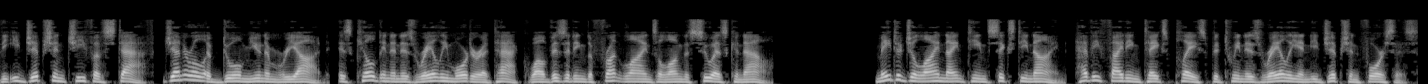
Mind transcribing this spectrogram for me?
the Egyptian Chief of Staff, General Abdul Munim Riyad, is killed in an Israeli mortar attack while visiting the front lines along the Suez Canal. May to July 1969, heavy fighting takes place between Israeli and Egyptian forces.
